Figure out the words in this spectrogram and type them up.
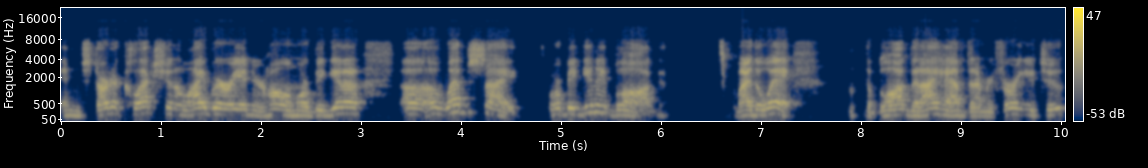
and start a collection a library in your home or begin a, a, a website or begin a blog. By the way the blog that i have that i'm referring you to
